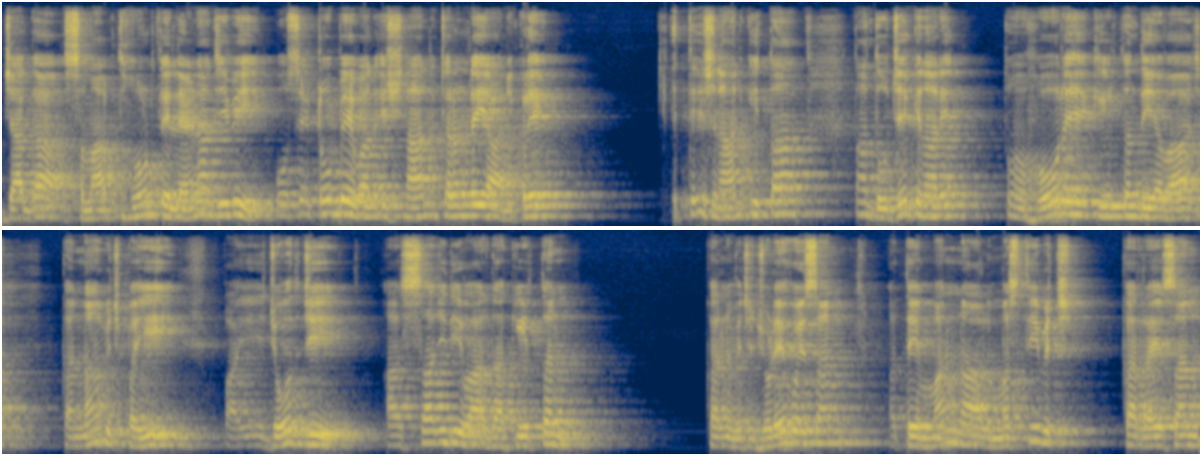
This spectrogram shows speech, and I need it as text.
ਜਾਗਾ ਸਮਾਪਤ ਹੋਣ ਤੇ ਲੈਣਾ ਜੀ ਵੀ ਉਸੇ ਟੋਬੇ ਵੱਲ ਇਸ਼ਨਾਨ ਕਰਨ ਲਈ ਆ ਨਿਕਲੇ। ਇੱਥੇ ਇਸ਼ਨਾਨ ਕੀਤਾ ਤਾਂ ਦੂਜੇ ਕਿਨਾਰੇ ਤੋਂ ਹੋ ਰਹੇ ਕੀਰਤਨ ਦੀ ਆਵਾਜ਼ ਕੰਨਾਂ ਵਿੱਚ ਪਈ, ਭਾਈ ਜੋਧ ਜੀ, ਆਸਾ ਜੀ ਦੀ ਵਾਰ ਦਾ ਕੀਰਤਨ ਕਰਨ ਵਿੱਚ ਜੁੜੇ ਹੋਏ ਸਨ ਅਤੇ ਮਨ ਨਾਲ ਮਸਤੀ ਵਿੱਚ ਕਰ ਰਹੇ ਸਨ,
